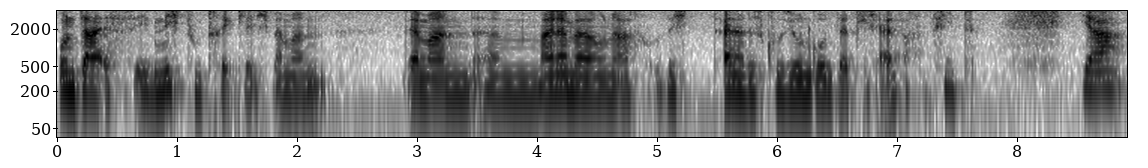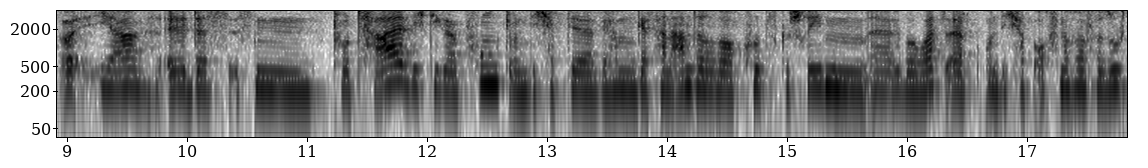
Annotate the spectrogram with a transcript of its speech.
Und da ist es eben nicht zuträglich, wenn man wenn man ähm, meiner Meinung nach sich einer Diskussion grundsätzlich einfach entzieht. Ja, äh, ja, äh, das ist ein total wichtiger Punkt und ich habe dir, wir haben gestern Abend darüber auch kurz geschrieben äh, über WhatsApp und ich habe auch nochmal versucht,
